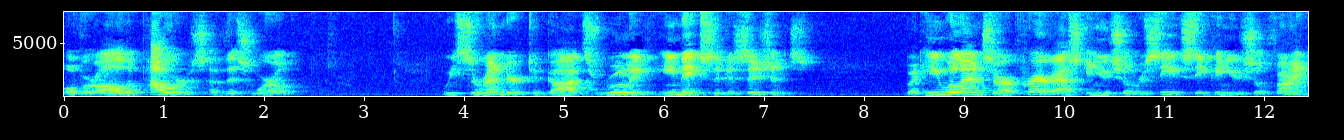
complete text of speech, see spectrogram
Over all the powers of this world. We surrender to God's ruling. He makes the decisions. But He will answer our prayer. Asking you shall receive, seeking you shall find.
